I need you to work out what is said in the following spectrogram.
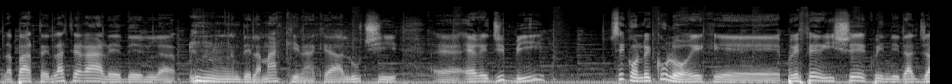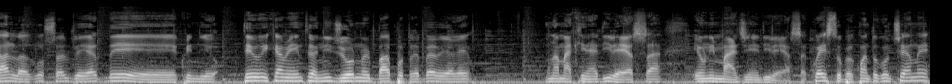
la parte laterale del, della macchina che ha luci eh, RGB secondo i colori che preferisce, quindi dal giallo al rosso al verde, quindi teoricamente ogni giorno il bar potrebbe avere una macchina diversa e un'immagine diversa. Questo per quanto concerne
